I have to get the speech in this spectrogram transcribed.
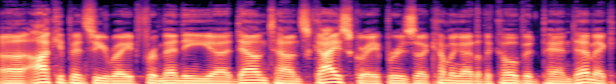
uh, occupancy rate for many uh, downtown skyscrapers uh, coming out of the COVID pandemic.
